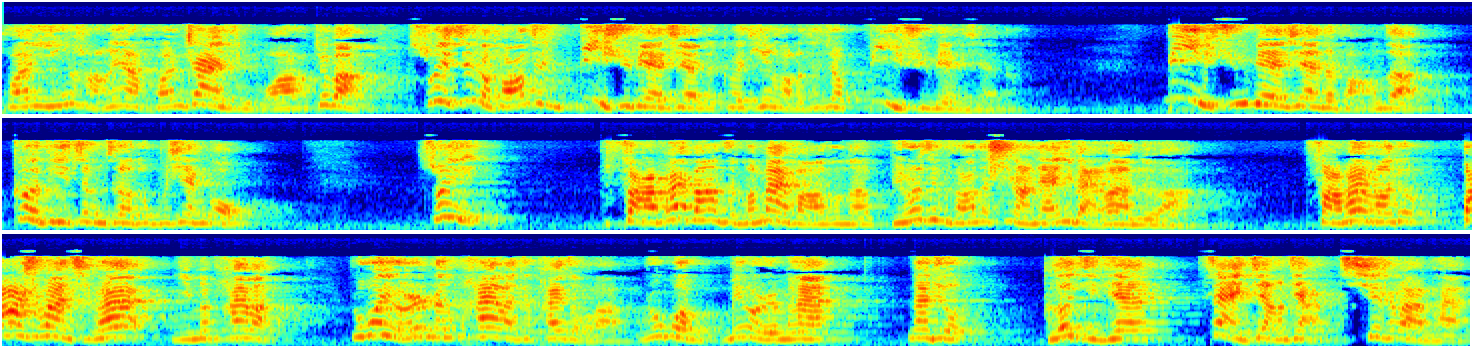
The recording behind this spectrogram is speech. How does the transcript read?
还银行呀，还债主啊，对吧？所以这个房子是必须变现的，各位听好了，它叫必须变现的，必须变现的房子，各地政策都不限购，所以。法拍房怎么卖房子呢？比如这个房子市场价一百万，对吧？法拍房就八十万起拍，你们拍吧。如果有人能拍了就拍走了，如果没有人拍，那就隔几天再降价七十万拍，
